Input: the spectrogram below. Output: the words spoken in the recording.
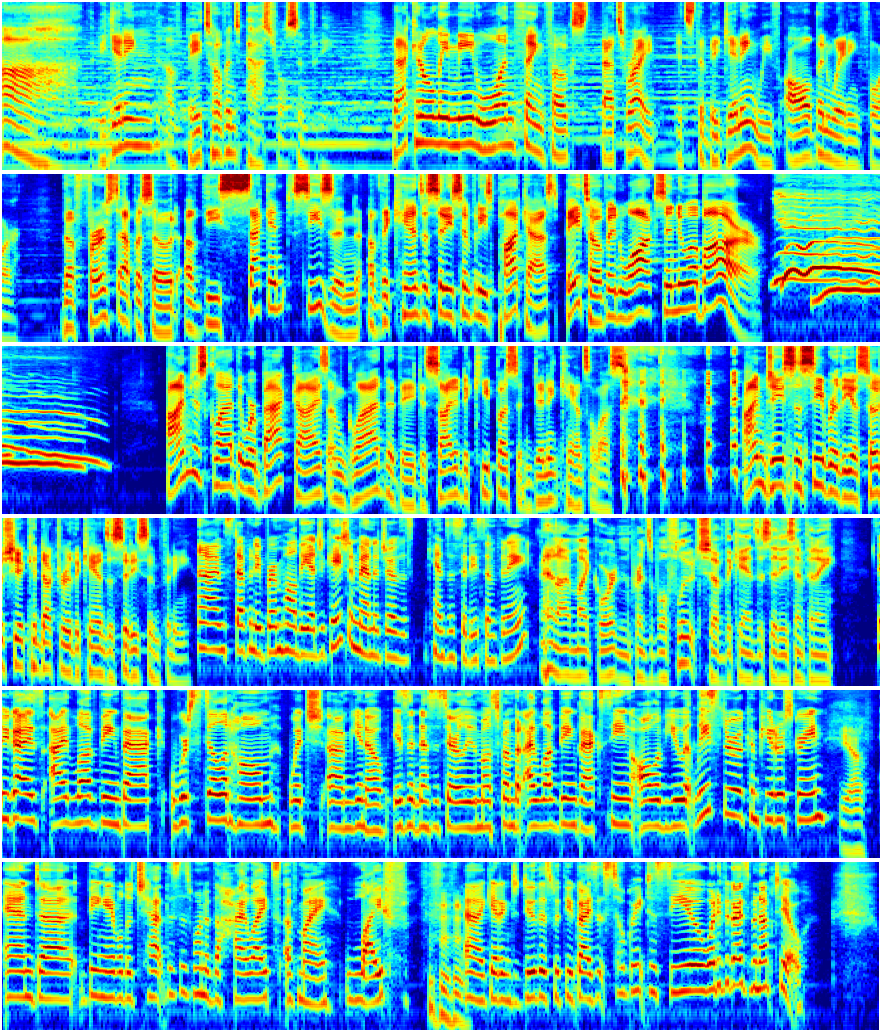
Ah, the beginning of Beethoven's Pastoral Symphony. That can only mean one thing, folks. That's right, it's the beginning we've all been waiting for. The first episode of the second season of the Kansas City Symphony's podcast, Beethoven Walks into a Bar. Woo! I'm just glad that we're back, guys. I'm glad that they decided to keep us and didn't cancel us. I'm Jason Seber, the Associate Conductor of the Kansas City Symphony. I'm Stephanie Brimhall, the Education Manager of the Kansas City Symphony. And I'm Mike Gordon, Principal Flute of the Kansas City Symphony. So, you guys, I love being back. We're still at home, which, um, you know, isn't necessarily the most fun, but I love being back, seeing all of you, at least through a computer screen. Yeah. And uh, being able to chat. This is one of the highlights of my life, uh, getting to do this with you guys. It's so great to see you. What have you guys been up to?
